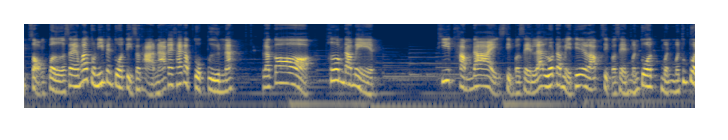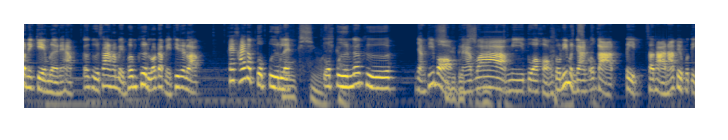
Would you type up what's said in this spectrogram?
12 เปอร์แสดงว่าตัวนี้เป็นตัวติดสถานะคล้ายๆกับตัวปืนนะ แล้วก็เพิ่มดาเมจที่ทำได้ 10%และลดดาเมจที่ได้รับ 10%เหมือนตัวเหมือนเหมือนทุกตัวในเกมเลยนะครับ ก็คือสร้างดาเมจเพิ่มขึ้นลดดาเมจที่ได้รับ คล้ายๆกับตัวปืนเลย ตัวปืนก็คืออย่างที่บอกนะครับว่ามีตัวของตัวนี้เหมือนกันโอกาสติดสถานะผิดปกติ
